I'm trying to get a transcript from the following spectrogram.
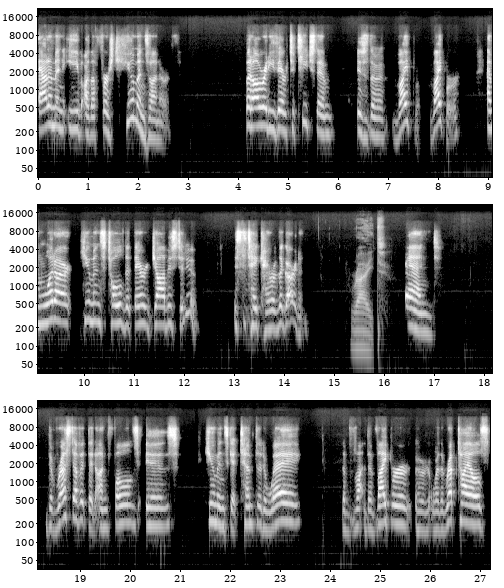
Adam and Eve are the first humans on earth, but already there to teach them is the viper, viper. And what are humans told that their job is to do? Is to take care of the garden. Right. And the rest of it that unfolds is humans get tempted away. The, the viper or, or the reptiles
